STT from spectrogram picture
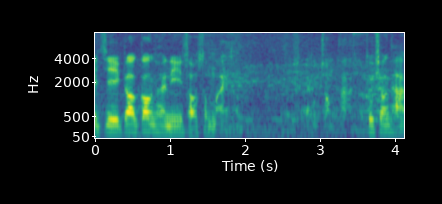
IG ก็กล้องธรณีสอสมหมายครับ ทุกช่องทาง ทุกช่องทาง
